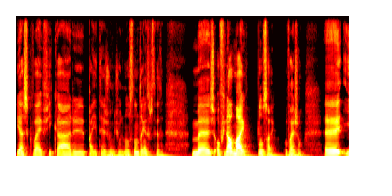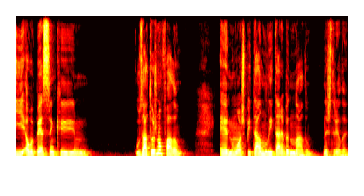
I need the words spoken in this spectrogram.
e acho que vai ficar eh, até junho, julho, não, não tenho certeza. Mas ao final de maio, não sei, vejam. Uh, e é uma peça em que os atores não falam, é num hospital militar abandonado, na Estrela,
